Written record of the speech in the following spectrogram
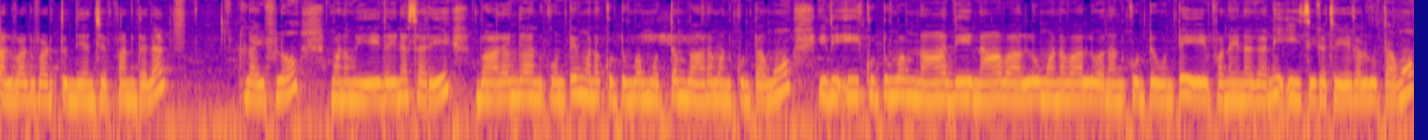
అలవాటు పడుతుంది అని చెప్పాను కదా. లైఫ్లో మనం ఏదైనా సరే భారంగా అనుకుంటే మన కుటుంబం మొత్తం భారం అనుకుంటాము. ఇది ఈ కుటుంబం నాది నా వాళ్ళు మన వాళ్ళు అని అనుకుంటూ ఉంటే ఏ పనైనా కానీ ఈజీగా చేయగలుగుతాము.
